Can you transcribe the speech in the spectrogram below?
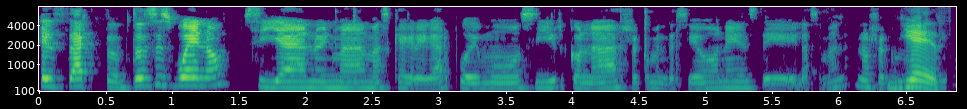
Exacto. Entonces, bueno, si ya no hay nada más que agregar, podemos ir con las recomendaciones de la semana. ¿Nos recomiendas Yes.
